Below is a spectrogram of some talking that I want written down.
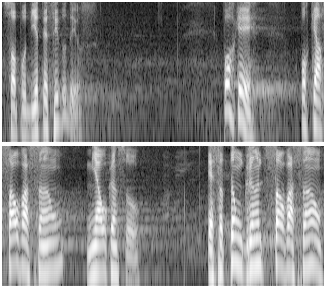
só podia ter sido Deus. Por quê? Porque a salvação me alcançou. Essa tão grande salvação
